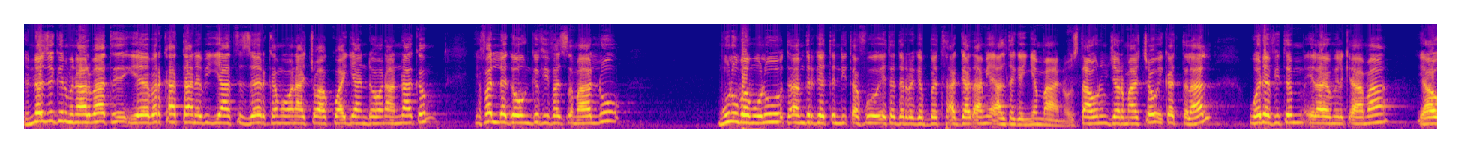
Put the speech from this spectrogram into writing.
እነዚህ ግን ምናልባት የበርካታ ነቢያት ዘር ከመሆናቸው አኳያ እንደሆነ አናቅም። የፈለገውን ግፍ ይፈጽማሉ። ሙሉ በሙሉ ተምድር ገጥ እንዲጠፉ የተደረገበት አጋጣሚ አልተገኘም ማለት ነው። እስታሁንም ጀርማቸው ይቀጥላል ወደፊትም ኢላዮም ልቅያማ ያው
